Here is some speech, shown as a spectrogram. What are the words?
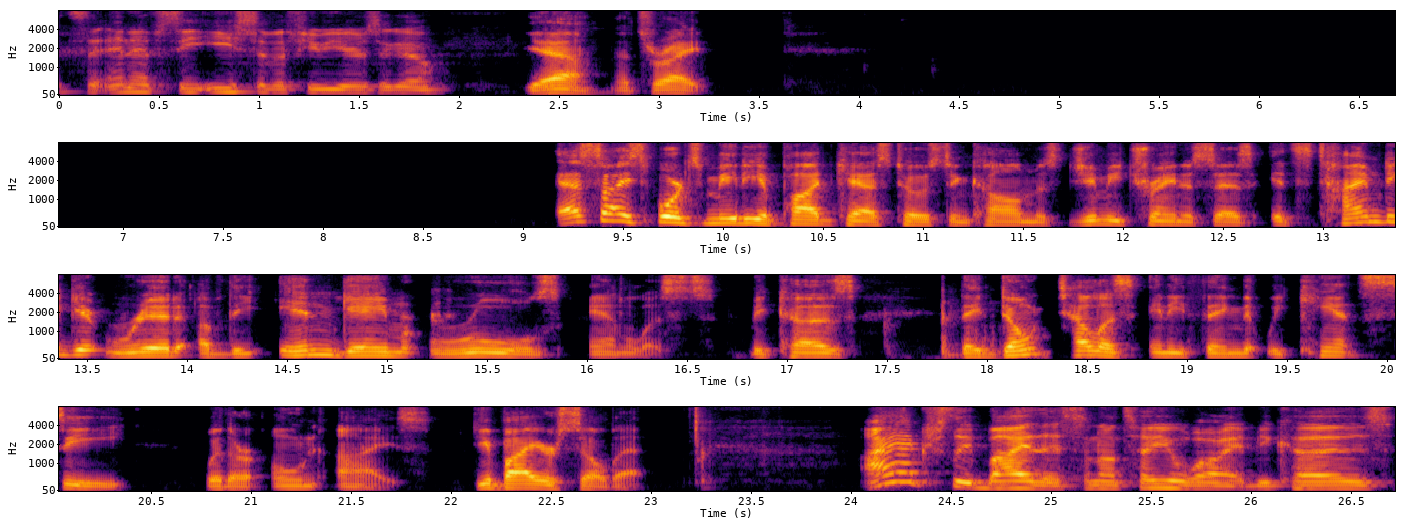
It's the NFC East of a few years ago. Yeah, that's right. SI Sports Media podcast host and columnist Jimmy Traina says it's time to get rid of the in game rules analysts because they don't tell us anything that we can't see with our own eyes. Do you buy or sell that? I actually buy this, and I'll tell you why. Because,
